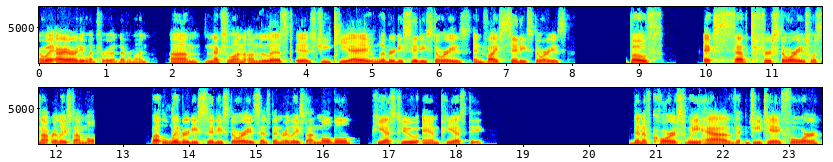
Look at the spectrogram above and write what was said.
Oh wait, I already went through it. Never mind. Um, next one on the list is GTA Liberty City Stories and Vice City Stories. Both, except for Stories, was not released on mobile, but Liberty City Stories has been released on mobile, PS2, and PSP. Then, of course, we have GTA 4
